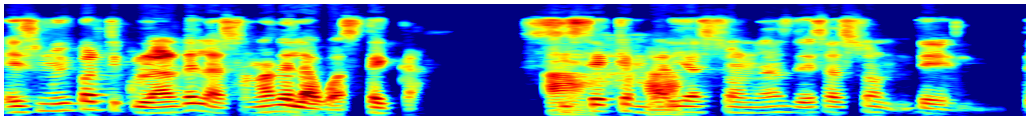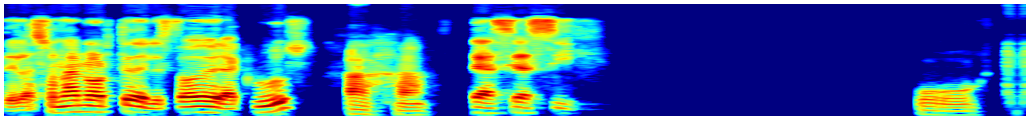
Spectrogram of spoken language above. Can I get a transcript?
Es muy particular de la zona de la Huasteca. Sí sé que en varias zonas de esa zona, de, de la zona norte del estado de Veracruz, ajá, se hace así. ok.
